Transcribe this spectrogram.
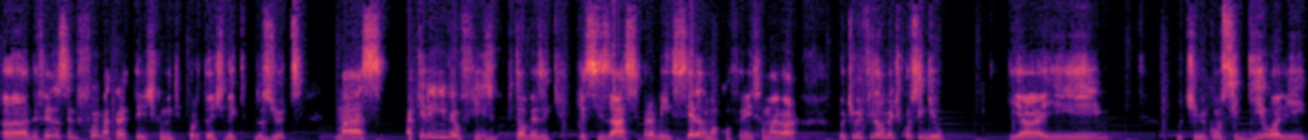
A defesa sempre foi uma característica muito importante da equipe dos Utes, mas aquele nível físico que talvez a equipe precisasse para vencer numa conferência maior, o time finalmente conseguiu. E aí o time conseguiu ali,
